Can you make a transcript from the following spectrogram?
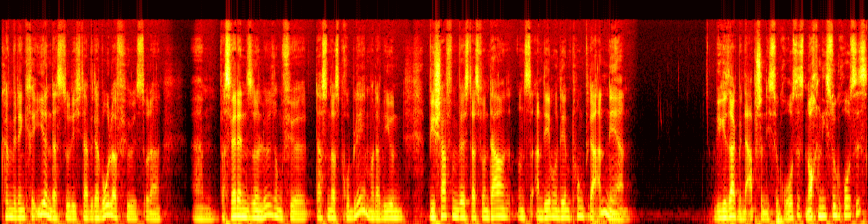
können wir denn kreieren, dass du dich da wieder wohler fühlst? Oder ähm, was wäre denn so eine Lösung für das und das Problem? Oder wie, und, wie schaffen wir es, dass wir uns da uns an dem und dem Punkt wieder annähern? Wie gesagt, wenn der Abstand nicht so groß ist, noch nicht so groß ist,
